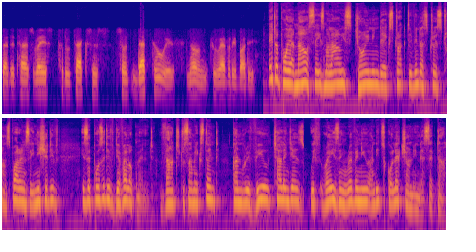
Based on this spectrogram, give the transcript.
that it has raised through taxes. So that too is known to everybody. Etter-Phoya now says Malawi's joining the extractive industries transparency initiative is a positive development that, to some extent, can reveal challenges with raising revenue and its collection in the sector.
